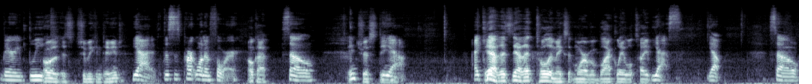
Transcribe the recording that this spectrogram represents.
very bleak. Oh, it's to be continued. Yeah, this is part one of four. Okay, So, interesting. yeah. I can't. yeah, that's yeah, that totally makes it more of a black label type. Yes. Yep. So,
